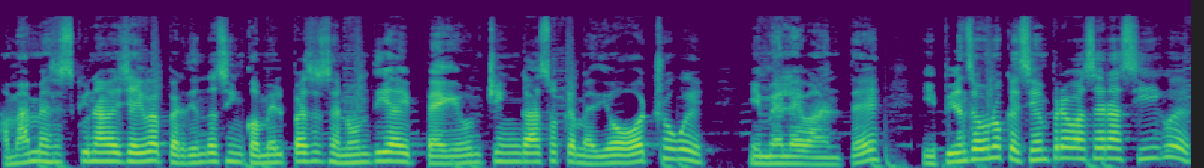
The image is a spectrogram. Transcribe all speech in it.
no mames, es que una vez ya iba perdiendo 5 mil pesos en un día y pegué un chingazo que me dio 8, güey, y me levanté. Y piensa uno que siempre va a ser así, güey,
